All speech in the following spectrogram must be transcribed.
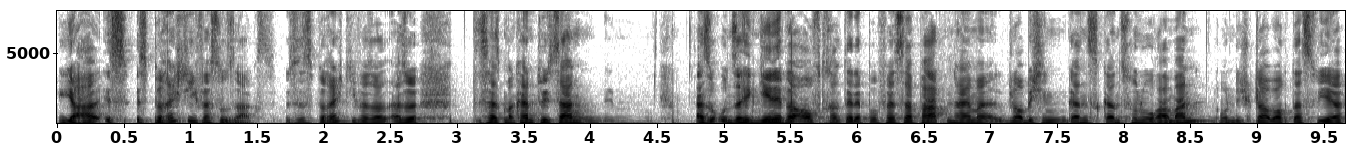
Ja, ist, ist berechtigt, was du sagst. Es ist berechtigt, was du sagst. Also, das heißt, man kann natürlich sagen, also unser Hygienebeauftragter, der Professor Patenheimer, glaube ich, ein ganz, ganz honorer Mann. Und ich glaube auch, dass wir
